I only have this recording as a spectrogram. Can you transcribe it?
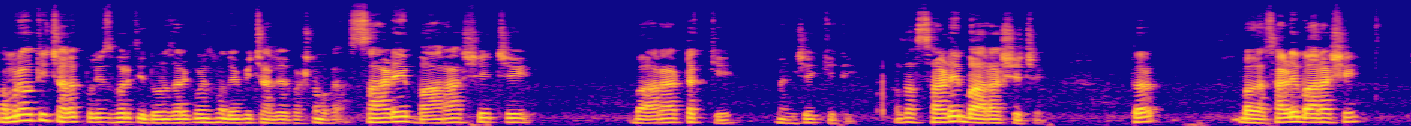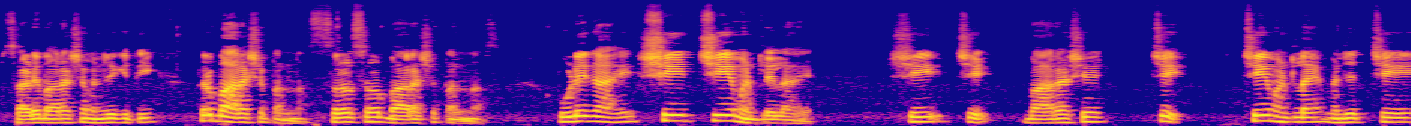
अमरावती चालक पोलीस भरती दोन हजार एकोणीसमध्ये विचारलेला प्रश्न बघा. साडे बाराशेचे बारा टक्के म्हणजे किती? आता साडे बाराशेचे तर बघा साडे बाराशे साडे बाराशे म्हणजे किती? तर बाराशे पन्नास सरळ सरळ बाराशे पन्नास. पुढे काय आहे? शे चे म्हटलेलं आहे. शे चे बाराशे चे. चे म्हटलं आहे म्हणजे चे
